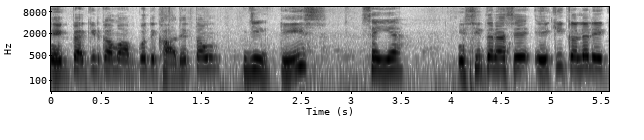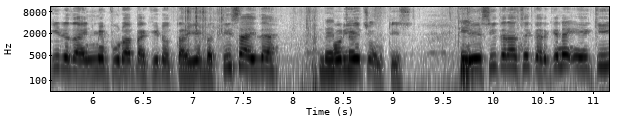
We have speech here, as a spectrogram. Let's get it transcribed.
एक पैकेट का मैं आपको दिखा देता हूँ। जी। तीस। सही है। इसी तरह से एक ही कलर एक ही डिज़ाइन में पूरा पैकेट होता है। ये बत्तीस साइज़ है और ये चौंतीस। ये इसी तरह से करके ना एक ही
